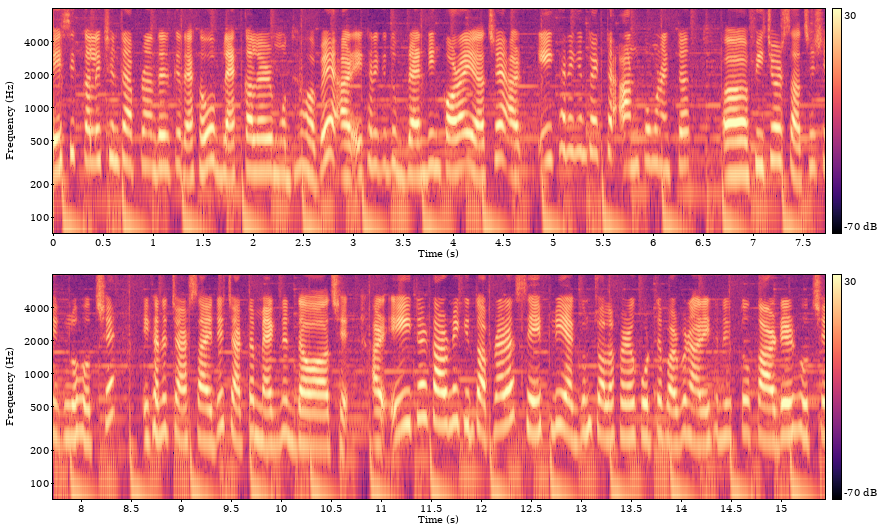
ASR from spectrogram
বেসিক কালেকশনটা আপনাদেরকে দেখাবো ব্ল্যাক কালারের মধ্যে হবে। আর এখানে কিন্তু ব্র্যান্ডিং করাই আছে। আর এইখানে কিন্তু একটা আনকমন একটা ফিচার্স আছে, সেগুলো হচ্ছে এখানে চার সাইডে চারটা ম্যাগনেট দেওয়া আছে। আর এইটার কারণে কিন্তু আপনারা সেফলি একদম চলাফেরা করতে পারবেন। আর এখানে তো কার্ডের হচ্ছে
